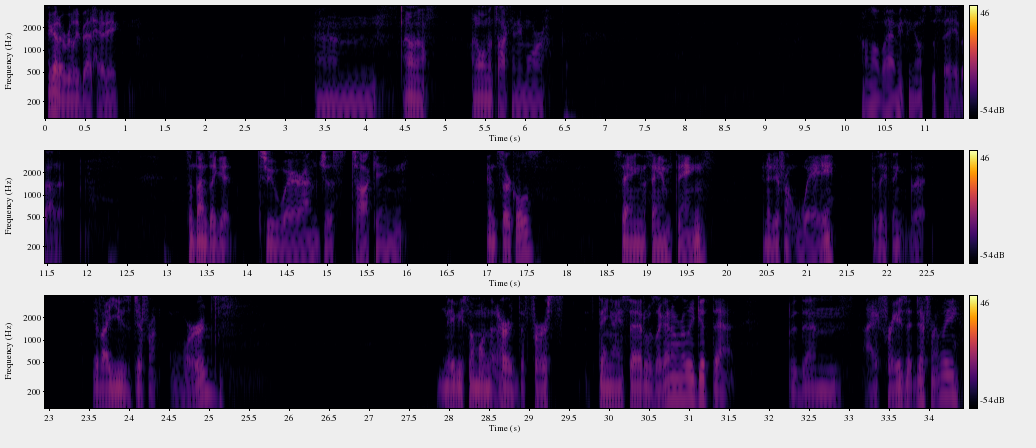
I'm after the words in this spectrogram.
I got a really bad headache. Um, I don't know. I don't want to talk anymore. Don't know if I have anything else to say about it. Sometimes I get to where I'm just talking in circles, saying the same thing in a different way, because I think that if I use different words, maybe someone that heard the first thing I said was like, I don't really get that. But then I phrase it differently,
